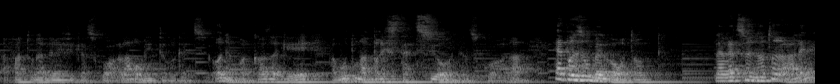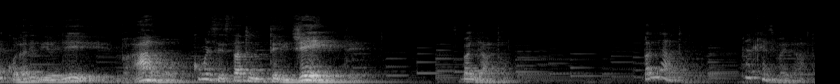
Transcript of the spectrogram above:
ha fatto una verifica a scuola o un'interrogazione, qualcosa che ha avuto una prestazione a scuola e ha preso un bel voto. La reazione naturale è quella di dirgli bravo, come sei stato intelligente, Sbagliato. Sbagliato. Perché sbagliato?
